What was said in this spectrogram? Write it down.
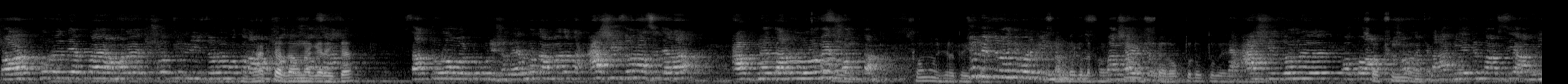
জন্য সরকারে যে প্রায় আমার একশো চল্লিশ জনের মতো আমার একটা দাও না সদস্য গাড়িটা। আছে। ছাত্র উলম ঐক্য পরিষদ। এর মধ্যে আমাদের আশি জন আছে যারা আপনার দারুল উলুমের সন্তান। আশি জনের কত? আমি এজন্য আমি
